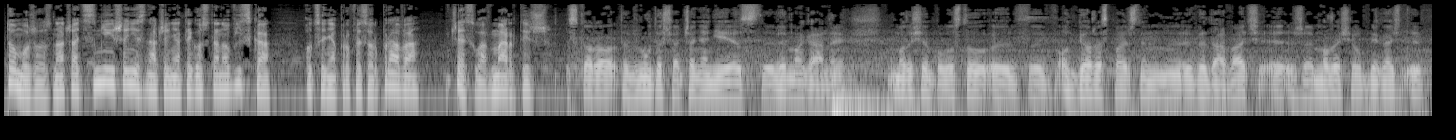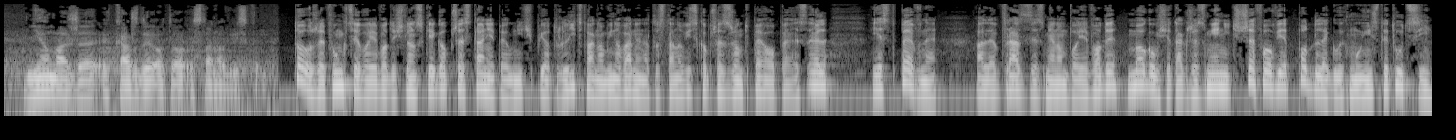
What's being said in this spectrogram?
To może oznaczać zmniejszenie znaczenia tego stanowiska, ocenia profesor prawa Czesław Martysz. Skoro ten wymóg doświadczenia nie jest wymagany, może się po prostu y, w, w odbiorze społecznym wydawać, y, że może się ubiegać y, nieomalże każdy o to stanowisko. To, że funkcję wojewody śląskiego przestanie pełnić Piotr Litwa, nominowany na to stanowisko przez rząd PO-PSL, jest pewne, ale wraz ze zmianą wojewody mogą się także zmienić szefowie podległych mu instytucji.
